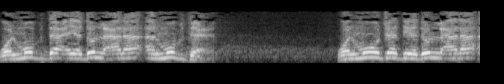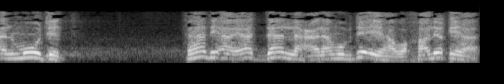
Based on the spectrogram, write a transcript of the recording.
والمبدع يدل على المبدع والموجد يدل على الموجد. فهذه آيات دالة على مبدئها وخالقها.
